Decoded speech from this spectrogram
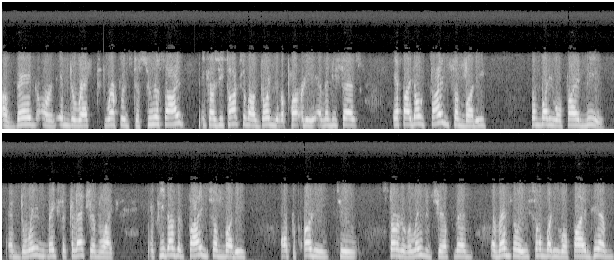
a vague or an indirect reference to suicide because he talks about going to the party and then he says, if I don't find somebody, somebody will find me. And Duane makes a connection like if he doesn't find somebody at the party to start a relationship, then eventually somebody will find him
